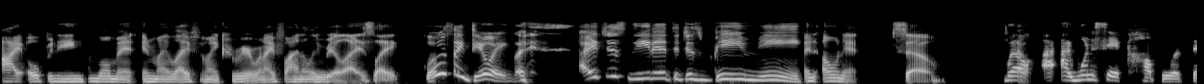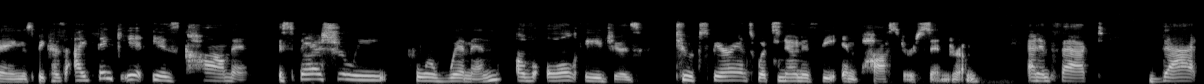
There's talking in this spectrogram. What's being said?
eye opening moment in my life and my career when I finally realized, like, what was I doing? Like, I just needed to just be me and own it. So, well, I, I want to say a couple of things because I think it is common, especially for women of all ages, to experience what's known as the imposter syndrome. And in fact, that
